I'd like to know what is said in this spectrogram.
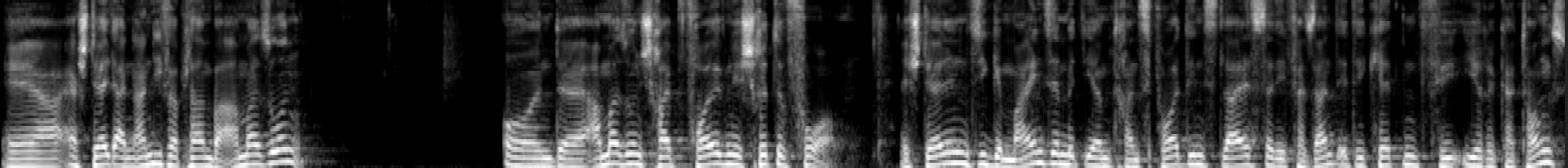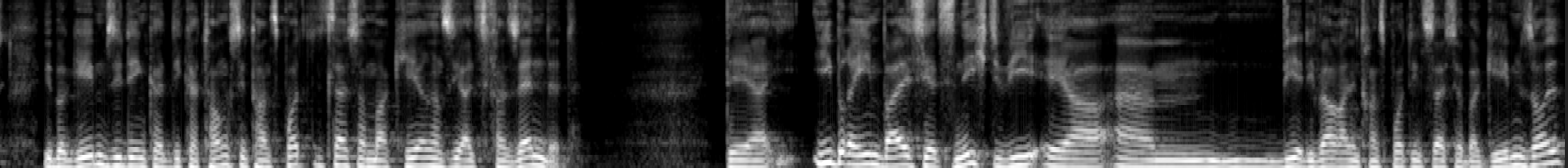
Er erstellt einen Anlieferplan bei Amazon und äh, Amazon schreibt folgende Schritte vor. Erstellen Sie gemeinsam mit Ihrem Transportdienstleister die Versandetiketten für Ihre Kartons, übergeben Sie den, die Kartons den Transportdienstleister und markieren sie als versendet. Der Ibrahim weiß jetzt nicht, wie er, ähm, wie er die Ware an den Transportdienstleister übergeben soll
